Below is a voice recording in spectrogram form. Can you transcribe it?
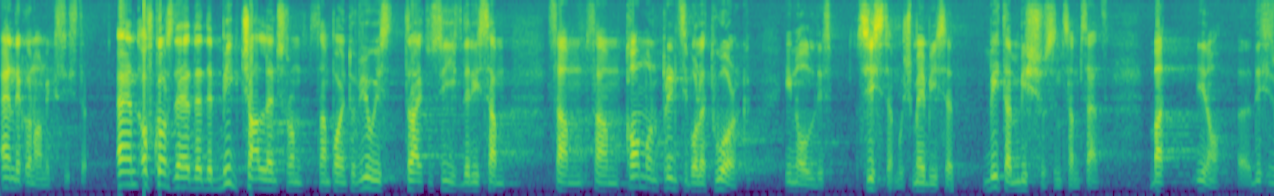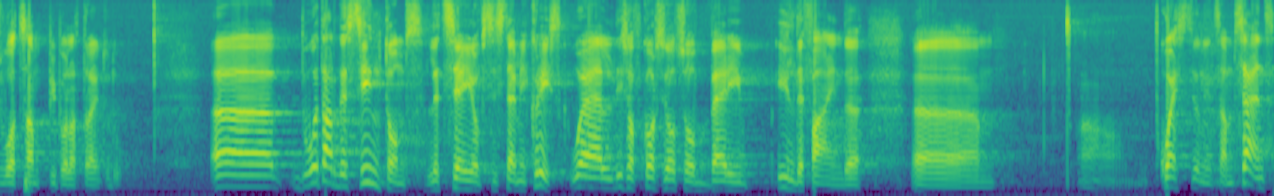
and economic system. And of course, the, the, the big challenge from some point of view is try to see if there is some, some, some common principle at work in all this system, which maybe is a bit ambitious in some sense. But, you know, uh, this is what some people are trying to do. Uh, what are the symptoms, let's say, of systemic risk? Well, this, of course, is also very ill-defined uh, um, uh, question in some sense.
